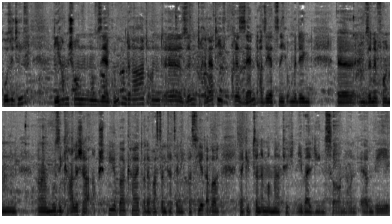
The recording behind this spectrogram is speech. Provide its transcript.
positiv. Die haben schon einen sehr guten Draht und äh, sind relativ präsent. Also jetzt nicht unbedingt äh, im Sinne von äh, musikalischer Abspielbarkeit oder was dann tatsächlich passiert, aber da gibt es dann immer mal natürlich einen Evaldin-Song und irgendwie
